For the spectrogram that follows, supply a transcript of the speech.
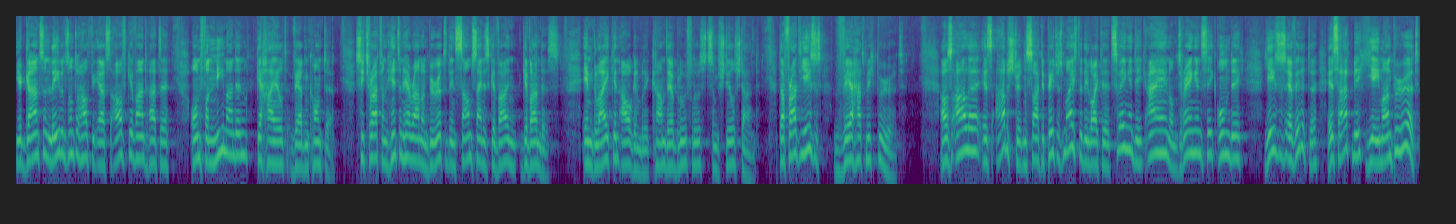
ihr ganzen Lebensunterhalt für Ärzte aufgewandt hatte und von niemandem geheilt werden konnte. Sie trat von hinten heran und berührte den Saum seines Gewandes. Im gleichen Augenblick kam der Blutfluss zum Stillstand. Da fragte Jesus, wer hat mich berührt? Als alle es abstritten, sagte Petrus, Meister, die Leute zwingen dich ein und drängen sich um dich. Jesus erwiderte, es hat mich jemand berührt,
